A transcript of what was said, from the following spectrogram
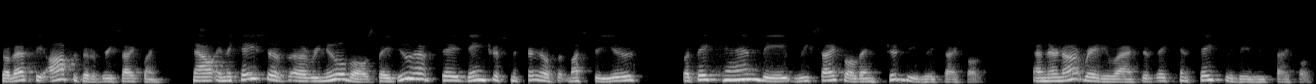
So that's the opposite of recycling. Now, in the case of uh, renewables, they do have da- dangerous materials that must be used, but they can be recycled and should be recycled. And they're not radioactive, they can safely be recycled,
